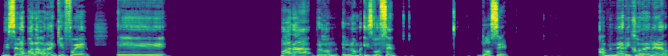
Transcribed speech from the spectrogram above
dice la palabra que fue eh, para, perdón, el nombre Isboset. 12. Abner, hijo de Ner,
